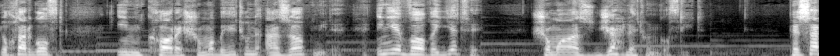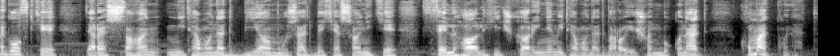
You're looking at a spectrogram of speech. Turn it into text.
دختر گفت این کار شما بهتون عذاب میده. این یه واقعیته شما از جهلتون گفتید. پسر گفت که در اصفهان می‌تواند بیاموزد به کسانی که فلحال هیچ کاری نمی‌تواند برایشان بکند کمک کند.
